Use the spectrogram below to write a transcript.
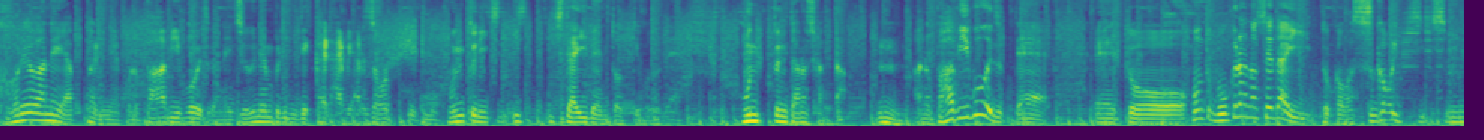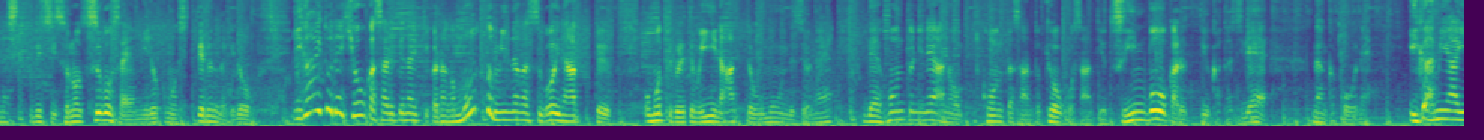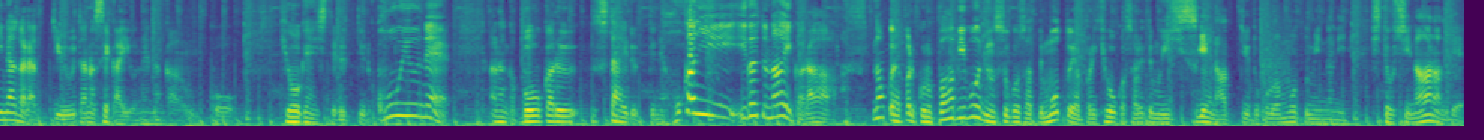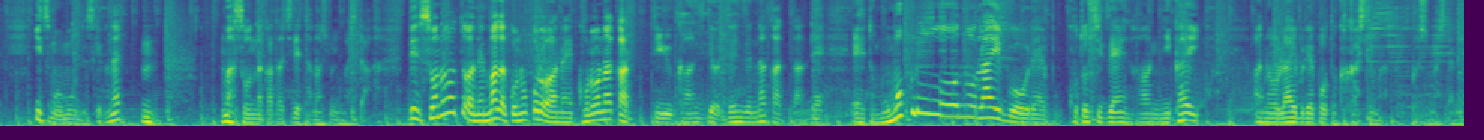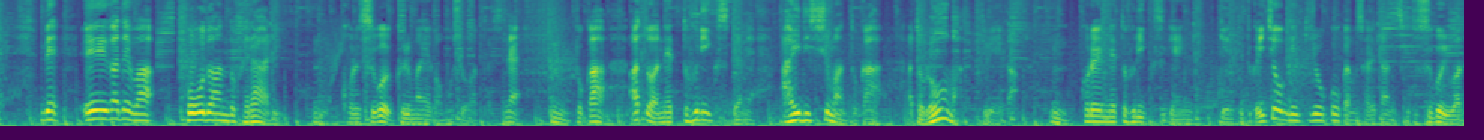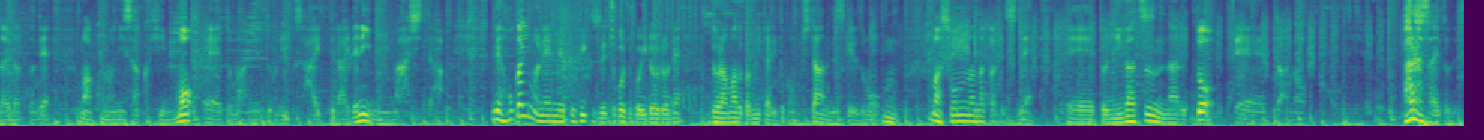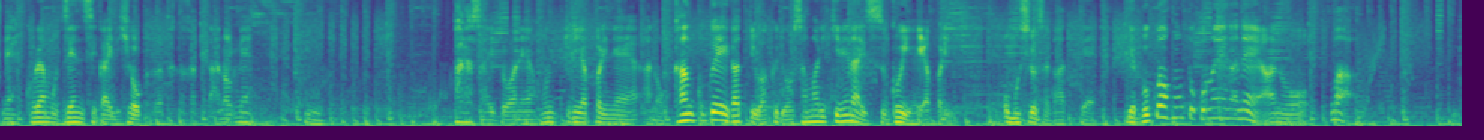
これはね、やっぱりね、このバービーボーイズがね、10年ぶりにでっかいライブやるぞっていう、もう本当に一一大イベントっていうことで、本当に楽しかった。うん。あの、バービーボーイズって、えっ、ー、と、本当僕らの世代とかはすごいみんな知ってるし、その凄さや魅力も知ってるんだけど、意外とね、評価されてないっていうか、なんかもっとみんながすごいなって思ってくれてもいいなって思うんですよね。で、本当にね、あの、コンタさんと京子さんっていうツインボーカルっていう形で、なんかこうね、いがみ合いながらっていう歌の世界をね、なんか、こう、表現してるっていう、こういうね、あなんか、ボーカルスタイルってね、他に意外とないから、なんかやっぱりこのバービーボーイズの凄さってもっとやっぱり評価されてもいいし、すげえなっていうところはもっとみんなに知ってほしいななんて、いつも思うんですけどね。うん。まあそんな形で楽しみました。で、その後はね、まだこの頃はね、コロナ禍っていう感じでは全然なかったんで、えっ、ー、と、ももクロのライブをね、今年前半2回、あの、ライブレポート書かせてもらったりとかしましたね。で、映画では、フォードフェラーリ。うん、これすごい車映画面白かったですね。うん、とか、あとはネットフリークスでね、アイリッシュマンとか、あとローマっていう映画。うん、これネットフリックス限定とか、一応劇場公開もされたんですけど、すごい話題だったんで、まあこの2作品も、えっ、ー、とまあネットフリックス入ってる間に見ました。で、他にもね、ネットフリックスでちょこちょこいろいろね、ドラマとか見たりとかもしたんですけれども、うん、まあそんな中ですね、えっ、ー、と2月になると、えっ、ー、とあの、パラサイトですね。これはもう全世界で評価が高かった。あのね、うん。ラサイトはね、本当にやっぱりね、あの、韓国映画っていう枠に収まりきれないすごい、やっぱり面白さがあって。で、僕は本当この映画ね、あの、まあ、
